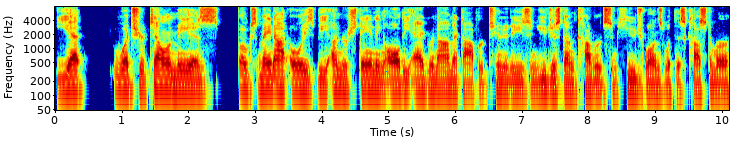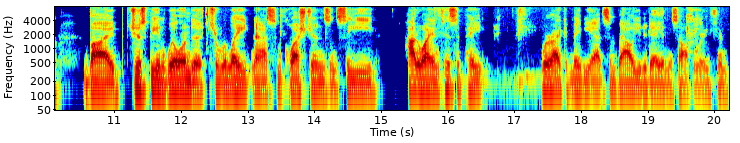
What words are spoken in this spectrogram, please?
Yet, what you're telling me is folks may not always be understanding all the agronomic opportunities and you just uncovered some huge ones with this customer by just being willing to to relate and ask some questions and see how do I anticipate where I could maybe add some value today in this operation.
